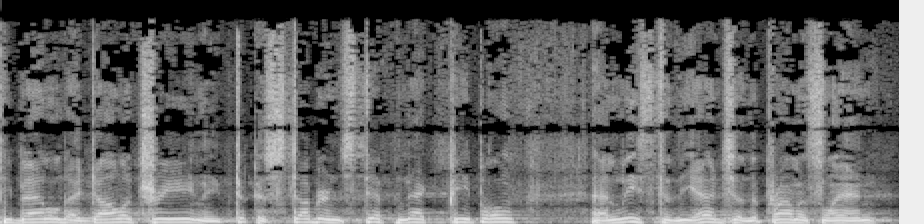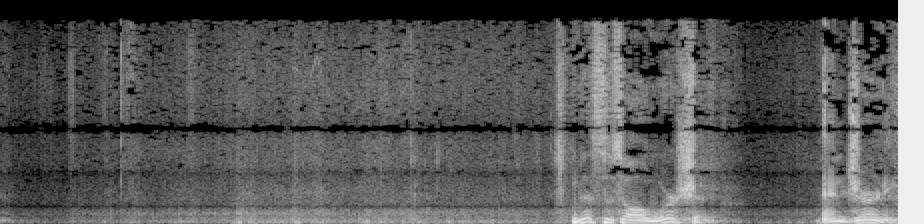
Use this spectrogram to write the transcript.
He battled idolatry and he took a stubborn, stiff-necked people at least to the edge of the promised land. This is all worship and journey.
